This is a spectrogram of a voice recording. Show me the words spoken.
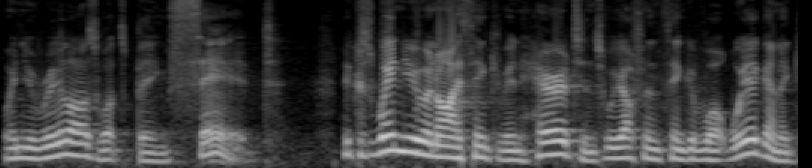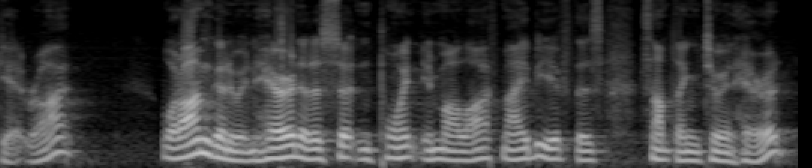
when you realize what's being said. Because when you and I think of inheritance, we often think of what we're going to get, right? What I'm going to inherit at a certain point in my life, maybe if there's something to inherit.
